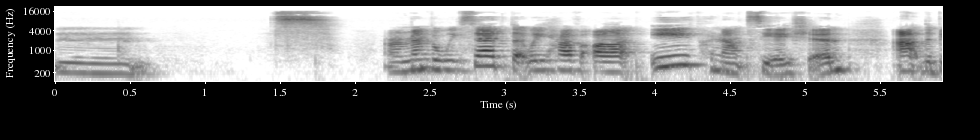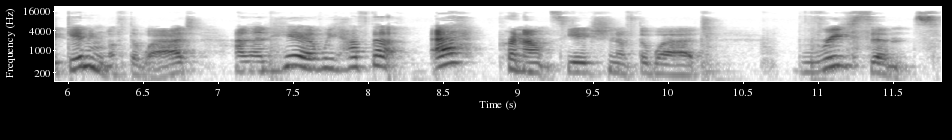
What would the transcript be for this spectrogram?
N, T. Remember we said that we have our E pronunciation at the beginning of the word and then here we have the eh pronunciation of the word, recent.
